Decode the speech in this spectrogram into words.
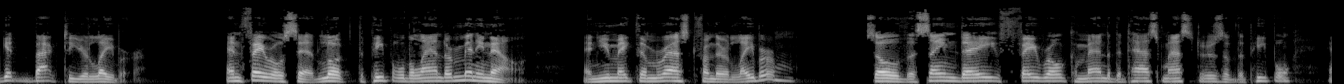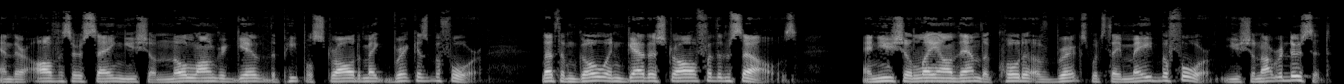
Get back to your labor. And Pharaoh said, Look, the people of the land are many now, and you make them rest from their labor. So the same day Pharaoh commanded the taskmasters of the people and their officers, saying, You shall no longer give the people straw to make brick as before. Let them go and gather straw for themselves. And you shall lay on them the quota of bricks which they made before. You shall not reduce it,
